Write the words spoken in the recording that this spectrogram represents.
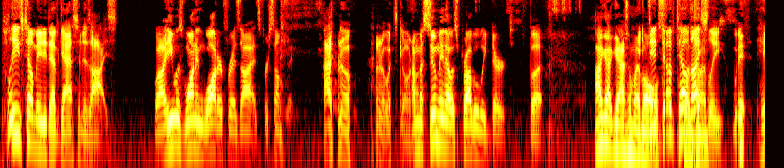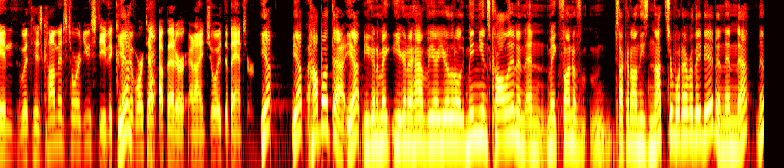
Please tell me he didn't have gas in his eyes. Well, he was wanting water for his eyes for something. I don't know. I don't know what's going on. I'm assuming that was probably dirt, but I got gas on my It balls. did dovetail one time. nicely with him with his comments toward you, Steve. It couldn't Yeah. have worked out better, and I enjoyed the banter. Yep. Yep. How about that? Yep. You're gonna make you're gonna have your, your little minions call in and, and make fun of mm, sucking on these nuts or whatever they did, and then that yeah,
